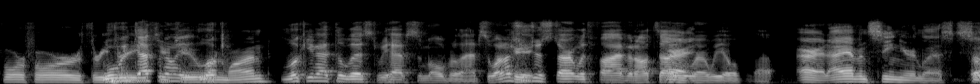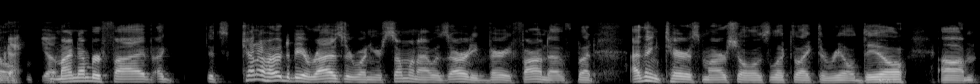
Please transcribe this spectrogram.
four, four, three, well, three, we definitely two, two, look, one, one. Looking at the list, we have some overlap. So why don't okay. you just start with five, and I'll tell All you right. where we overlap. All right, I haven't seen your list. So okay. yep. my number five, uh, it's kind of hard to be a riser when you're someone I was already very fond of, but I think Terrace Marshall has looked like the real deal. Um,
